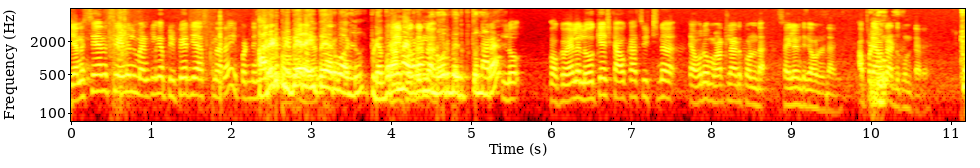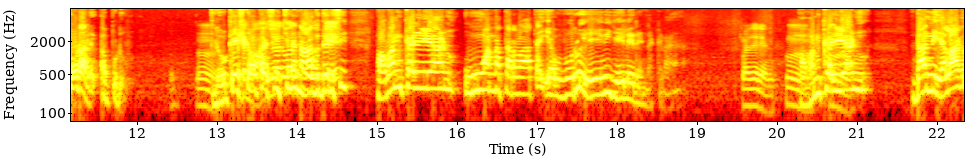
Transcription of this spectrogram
జనసేన శ్రేణులు మెంటల్గా ప్రిపేర్ చేస్తున్నారా? ఇప్పటి ఆల్రెడీ ప్రిపేర్ అయిపోయారు వాళ్ళు. ఇప్పుడు ఎవరన్నా ఎవరన్నా నోరు మెదుపుతున్నారా? లో ఒకవేళ లోకేష్కి అవకాశం ఇచ్చినా ఎవరు మాట్లాడకుండా సైలెంట్గా ఉండడానికి. అప్పుడు ఏమన్నా అడ్డుకుంటారు? చూడాలి అప్పుడు. ఉమ్. లోకేష్కి అంటే అవకాశం ఇచ్చిన నాకు. తెలిసి పవన్ కళ్యాణ్ ఊ అన్న తర్వాత ఎవ్వరూ ఏమీ చేయలేరండి అక్కడ. పవన్ కళ్యాణ్ దాన్ని ఎలాగ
